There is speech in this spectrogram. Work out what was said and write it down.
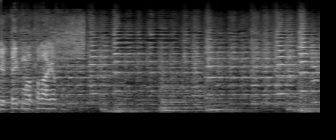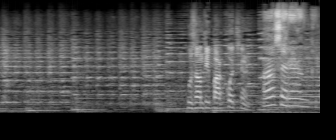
చెట్టు ఎక్కి మొత్తం లాగేస్తాం కూసంత ఈ పక్క వచ్చేయండి ఆ సరే అంకుల్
